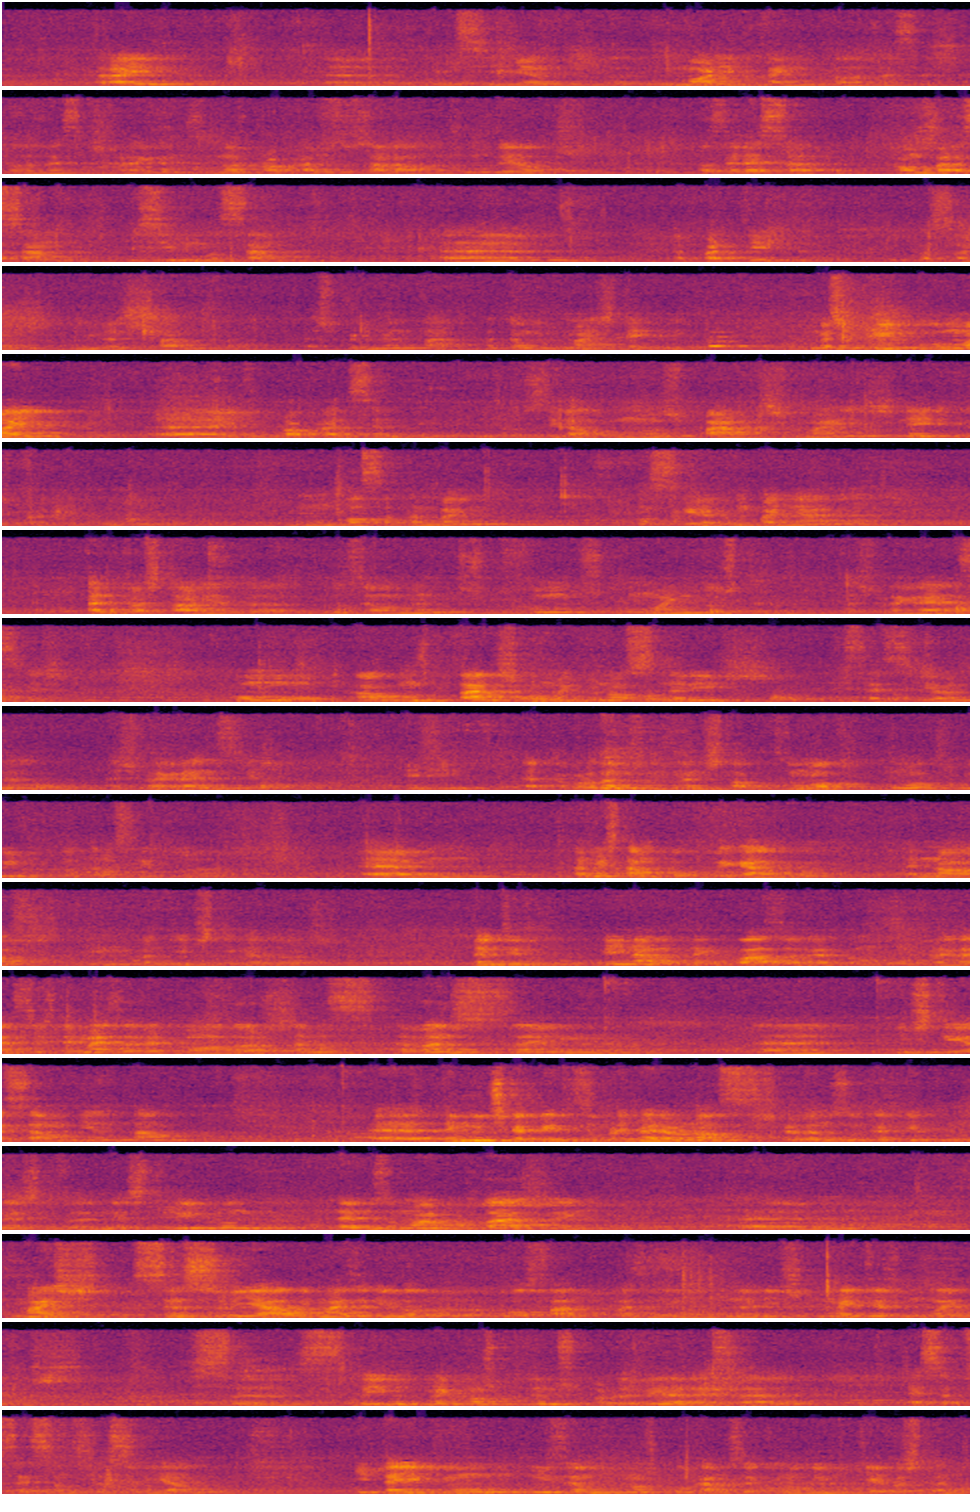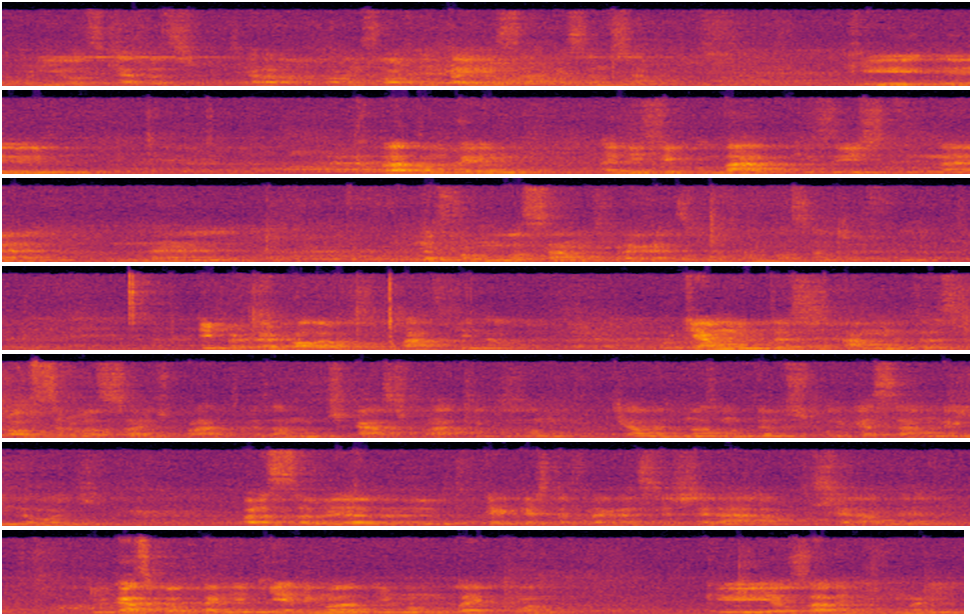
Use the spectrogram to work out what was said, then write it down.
treino, uh, conhecimento, memória que têm de todas essas, todas essas fragrâncias. Nós procuramos usar alguns modelos, fazer essa comparação e simulação uh, a partir de equações, em vez experimentar. Então, muito mais técnico, mas que pelo meio uh, eu vou procurando sempre introduzir algumas partes mais genéricas para que o público possa também conseguir acompanhar tanto a história de, do desenvolvimento dos perfumes, como a indústria das fragrâncias, como alguns detalhes como é que o nosso nariz secciona as fragrâncias, enfim, abordamos diferentes tópicos. Um outro, um outro livro que eu trouxe aqui um, também está um pouco ligado a, nós, enquanto investigadores. Tido, em nada tem quase a ver com, com fragrâncias, tem mais a ver com odores, chama-se Avanços em uh, Investigação Ambiental. Uh, tem muitos capítulos, o primeiro é o nosso, escrevemos um capítulo neste, neste livro onde demos uma abordagem uh, mais sensorial e mais a nível do olfato, mais a nível do nariz, como é que as moléculas se, se ligam, como é que nós podemos prever essa, essa percepção sensorial. E tem aqui um, um, exemplo que nós colocamos aqui no livro que é bastante curioso, que às vezes alguns de não têm essa, essa noção, que eh, retrata um bocadinho a dificuldade que existe na, na, na formulação de fragrâncias, na formulação de perfume, em perceber qual é o resultado final. Porque há muitas, há muitas observações práticas, há muitos casos práticos onde realmente nós não temos explicação ainda hoje para saber o que é que esta fragrância cheira ou cheira a. E o caso que eu tenho aqui é de uma, de uma molécula que é usada em perfumaria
